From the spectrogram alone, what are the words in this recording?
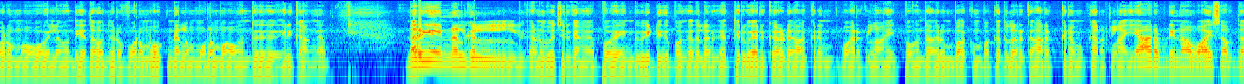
ஓரமாவோ இல்லை வந்து ஏதாவது ஒரு புறம்போக்கு நிலம் மூலமாக வந்து இருக்காங்க. நிறைய இன்னல்கள் அனுபவிச்சிருக்காங்க. இப்போ எங்கள் வீட்டுக்கு பக்கத்தில் இருக்க திருவேற்காடு ஆக்கிரமிப்பாக இருக்கலாம் இப்போ வந்து அரும்பாக்கம் பக்கத்தில் இருக்க ஆக்கிரமிப்பாக இருக்கலாம். யார் அப்படின்னா வாய்ஸ் ஆஃப் த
